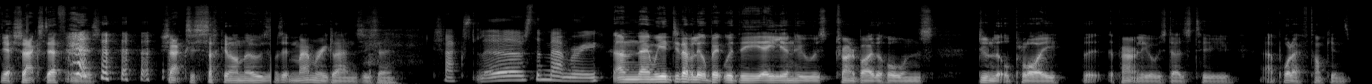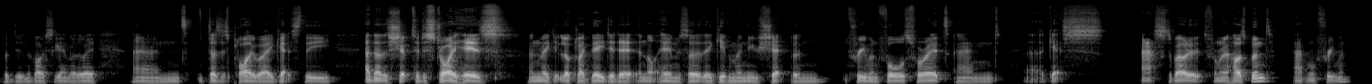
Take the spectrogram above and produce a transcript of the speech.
Yeah, Shax definitely is. Shax is sucking on those, was it mammary glands, you say? Shax loves the memory. And then we did have a little bit with the alien who was trying to buy the horns, doing a little ploy that apparently always does to uh, Paul F. Tompkins, but doing the voice again, by the way, and does this ploy where he gets the another ship to destroy his and make it look like they did it and not him. So they give him a new ship, and Freeman falls for it and uh, gets asked about it from her husband, Admiral Freeman.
